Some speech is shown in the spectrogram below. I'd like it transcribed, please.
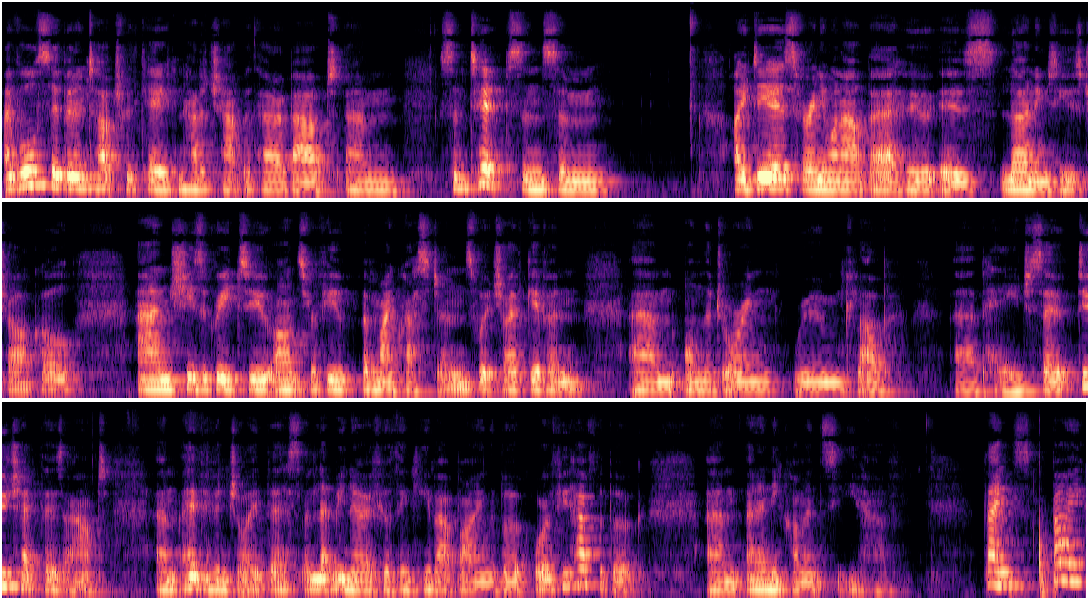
I've also been in touch with Kate and had a chat with her about um, some tips and some ideas for anyone out there who is learning to use charcoal. And she's agreed to answer a few of my questions, which I've given um, on the Drawing Room Club uh, page. So do check those out. Um, I hope you've enjoyed this and let me know if you're thinking about buying the book or if you have the book um, and any comments that you have. Thanks. Bye.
